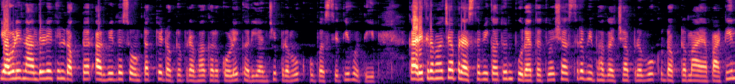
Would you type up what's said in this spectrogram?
यावेळी नांदेड येथील डॉक्टर अरविंद सोनटक्के डॉक्टर प्रभाकर कोळेकर यांची प्रमुख उपस्थिती होती. कार्यक्रमाच्या प्रास्ताविकातून पुरातत्वशास्त्र विभागाच्या प्रमुख डॉक्टर माया पाटील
